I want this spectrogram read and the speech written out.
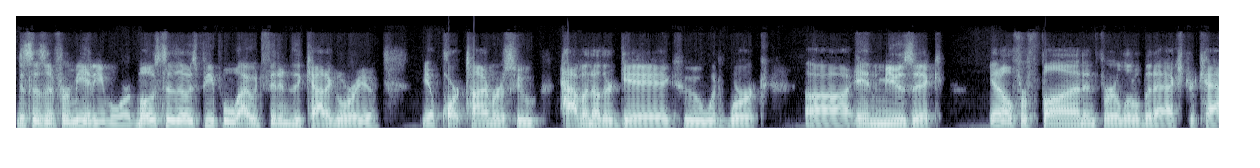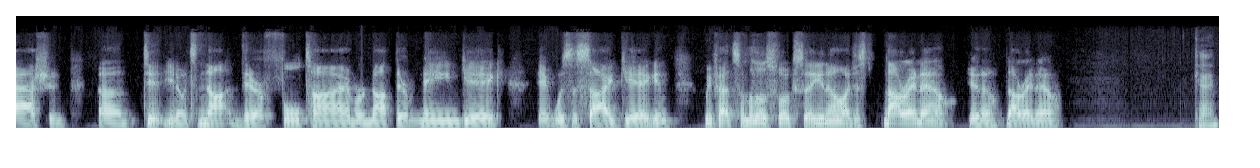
this isn't for me anymore. Most of those people I would fit into the category of, you know, part timers who have another gig, who would work uh, in music, you know, for fun and for a little bit of extra cash. And, um, you know, it's not their full time or not their main gig. It was a side gig. And we've had some of those folks say, you know, I just, not right now, you know, not right now. Okay.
